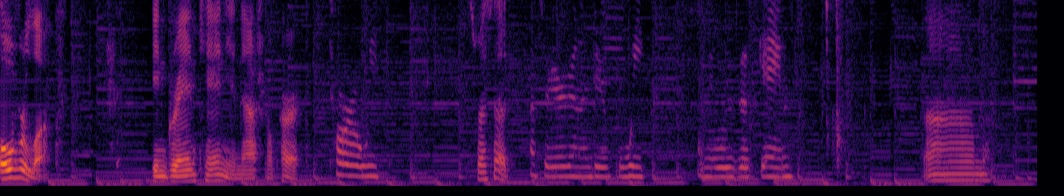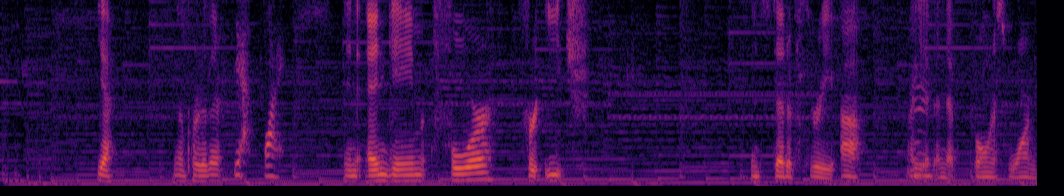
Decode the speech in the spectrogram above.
Overlook in Grand Canyon National Park. Toroweap. That's what I said. That's what you're gonna do. Weep when you lose this game. Um. Yeah. I'm gonna put it there. Yeah, why? In endgame, four for each instead of three. Ah, I Mm. get a net bonus one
